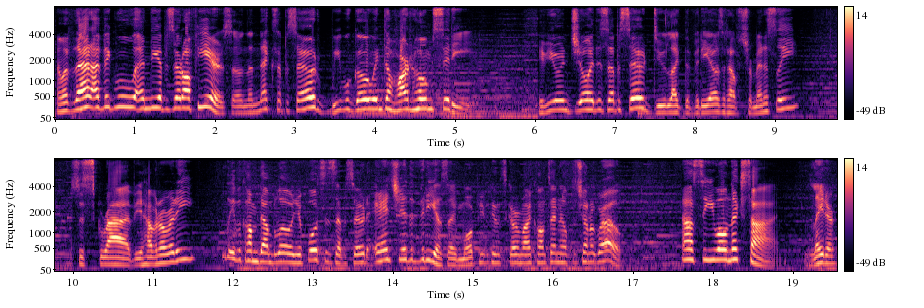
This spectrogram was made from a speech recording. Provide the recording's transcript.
And with that, I think we'll end the episode off here. So in the next episode, we will go into Hearthome City. If you enjoyed this episode, do like the videos, it helps tremendously. Subscribe if you haven't already. Leave a comment down below on your thoughts this episode and share the video so more people can discover my content and help the channel grow. I'll see you all next time. Later.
